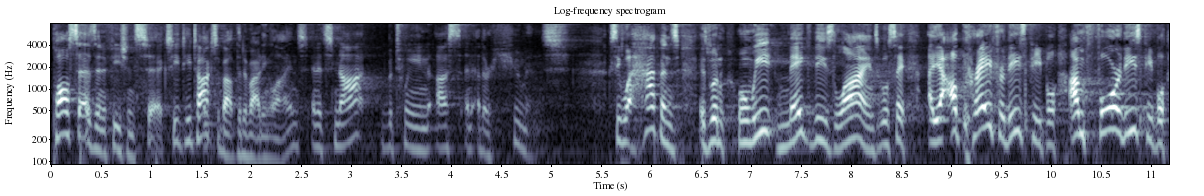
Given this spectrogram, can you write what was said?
Paul says in Ephesians 6, he, he talks about the dividing lines, and it's not between us and other humans. See, what happens is when, when we make these lines, we'll say, Yeah, I'll pray for these people. I'm for these people,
